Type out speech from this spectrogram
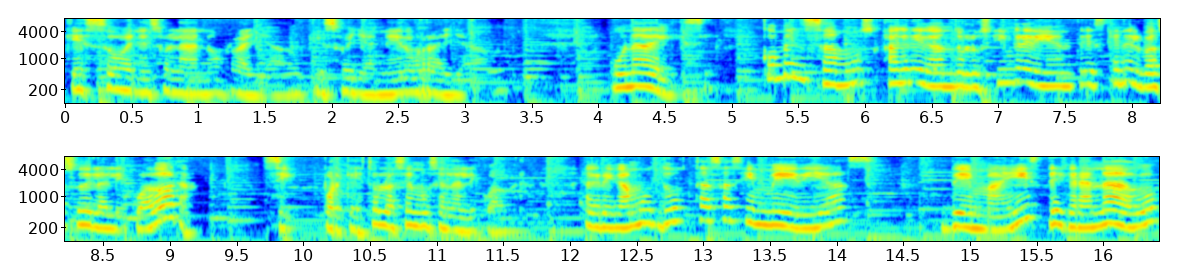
queso venezolano rallado, queso llanero rallado. Una delicia. Comenzamos agregando los ingredientes en el vaso de la licuadora. Sí, porque esto lo hacemos en la licuadora agregamos dos tazas y medias de maíz desgranado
